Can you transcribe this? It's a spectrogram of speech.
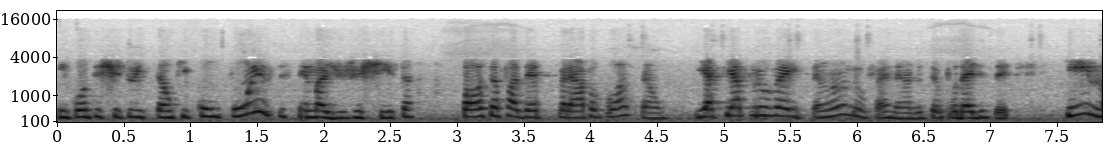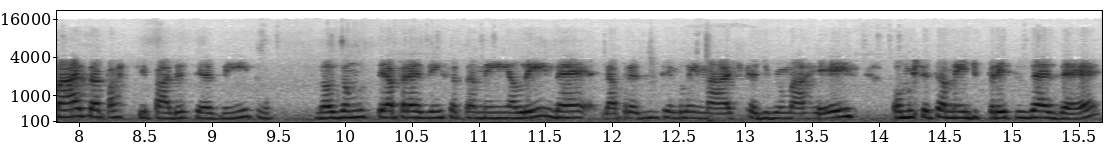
enquanto instituição que compõe o sistema de justiça, possa fazer para a população. E aqui, aproveitando, Fernando, se eu puder dizer, quem mais vai participar desse evento, nós vamos ter a presença também, além né, da presença emblemática de Vilma Reis, vamos ter também de Preto Zezé,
